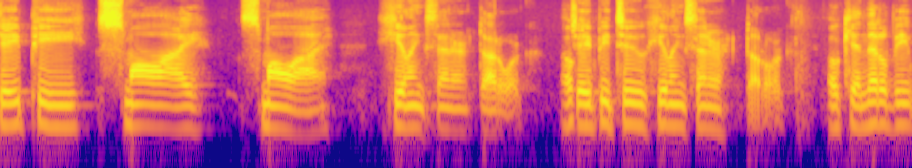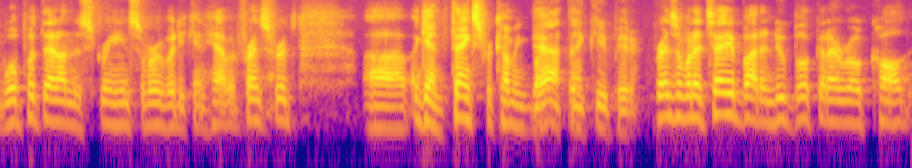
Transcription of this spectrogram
JP small i small i healingcenter.org. JP2 healingcenter.org. Okay, and that'll be we'll put that on the screen so everybody can have it. Friends, friends, uh, again, thanks for coming. Bart. Yeah, thank you, Peter. Friends, I want to tell you about a new book that I wrote called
